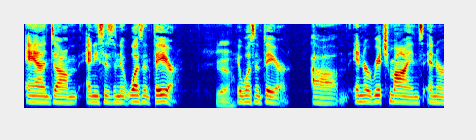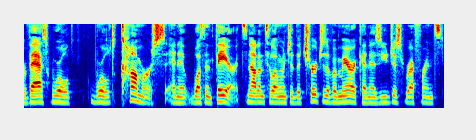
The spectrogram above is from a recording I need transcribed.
And um, and he says, and it wasn't there. Yeah. It wasn't there. Um, in her rich minds and her vast world world commerce, and it wasn't there. It's not until I went to the churches of America, and as you just referenced,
